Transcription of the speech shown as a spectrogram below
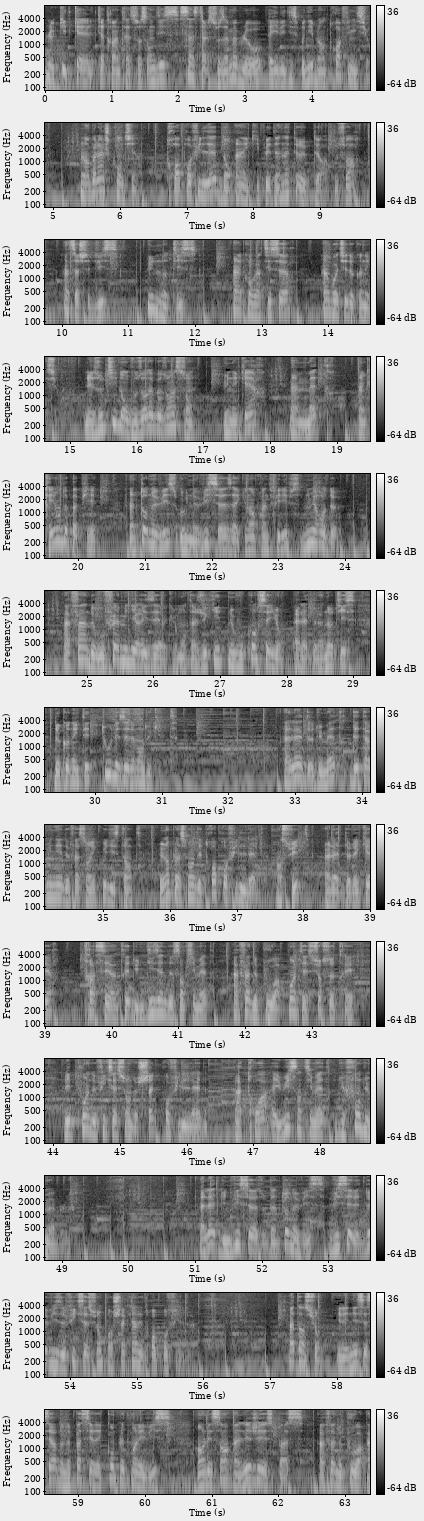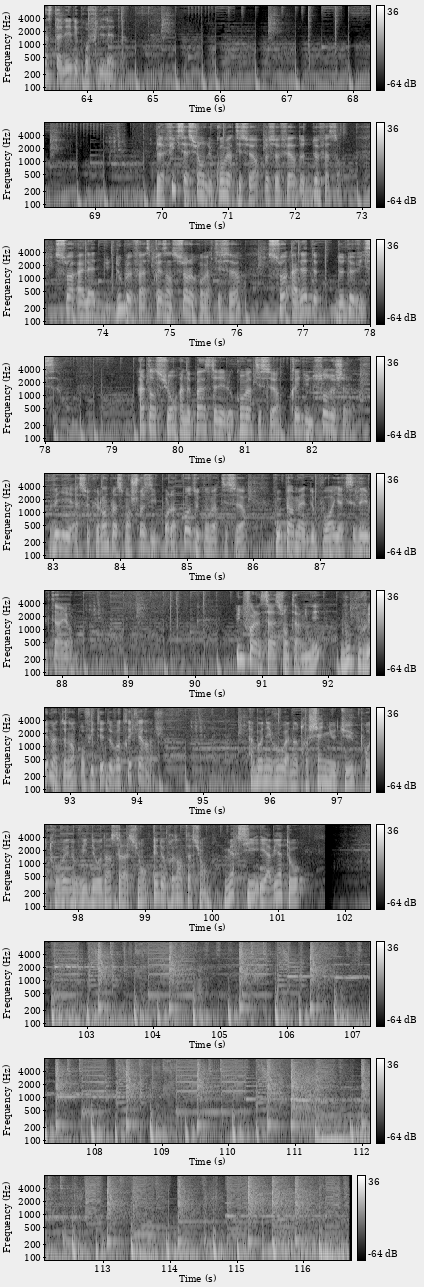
Le kit KL9370 s'installe sous un meuble haut et il est disponible en trois finitions. L'emballage contient trois profils LED dont un équipé d'un interrupteur à poussoir, un sachet de vis, une notice, un convertisseur, un boîtier de connexion. Les outils dont vous aurez besoin sont une équerre, un mètre, un crayon de papier, un tournevis ou une visseuse avec une empreinte Philips numéro 2. Afin de vous familiariser avec le montage du kit, nous vous conseillons, à l'aide de la notice, de connecter tous les éléments du kit. À l'aide du mètre, déterminez de façon équidistante l'emplacement des trois profils LED. Ensuite, à l'aide de l'équerre, tracez un trait d'une dizaine de centimètres afin de pouvoir pointer sur ce trait les points de fixation de chaque profil LED à 3 et 8 cm du fond du meuble. A l'aide d'une visseuse ou d'un tournevis, vissez les deux vis de fixation pour chacun des trois profils. Attention, il est nécessaire de ne pas serrer complètement les vis en laissant un léger espace afin de pouvoir installer les profils LED. La fixation du convertisseur peut se faire de deux façons, soit à l'aide du double face présent sur le convertisseur, soit à l'aide de deux vis. Attention à ne pas installer le convertisseur près d'une source de chaleur. Veillez à ce que l'emplacement choisi pour la pose du convertisseur vous permette de pouvoir y accéder ultérieurement. Une fois l'installation terminée, vous pouvez maintenant profiter de votre éclairage. Abonnez-vous à notre chaîne YouTube pour retrouver nos vidéos d'installation et de présentation. Merci et à bientôt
